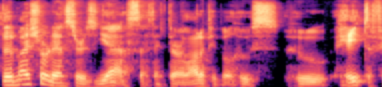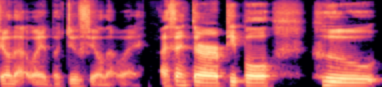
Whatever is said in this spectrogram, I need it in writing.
The, my short answer is yes. I think there are a lot of people who who hate to feel that way but do feel that way. I think there are people who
